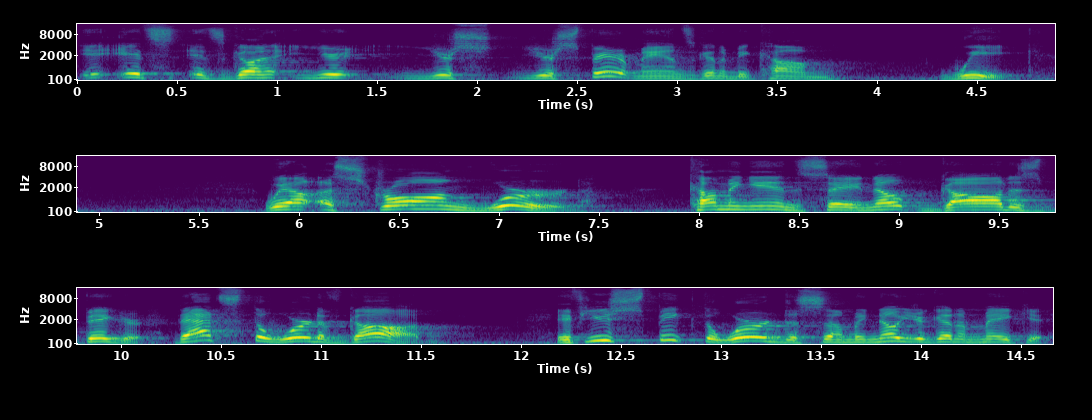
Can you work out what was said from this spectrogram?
it's, it's going your, your, your spirit man's going to become weak. Well, a strong word coming in saying, Nope, God is bigger. That's the word of God. If you speak the word to somebody, no, you're going to make it.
